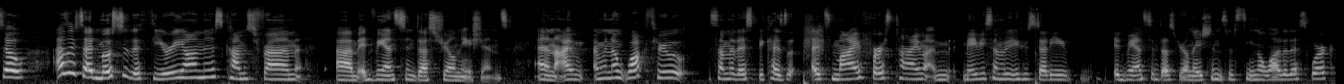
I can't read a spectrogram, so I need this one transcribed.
So as I said, most of the theory on this comes from um, advanced industrial nations. And I'm, I'm going to walk through some of this because it's my first time. Maybe some of you who study advanced industrial nations have seen a lot of this work,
